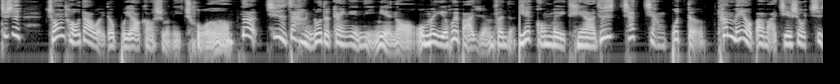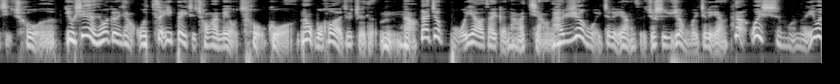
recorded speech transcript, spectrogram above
就是。从头到尾都不要告诉你错了。那其实，在很多的概念里面哦，我们也会把人分的，也讲每天啊，就是他讲不得，他没有办法接受自己错了。有些人会跟你讲，我这一辈子从来没有错过。那我后来就觉得，嗯，好，那就不要再跟他讲了。他认为这个样子就是认为这个样子。那为什么呢？因为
